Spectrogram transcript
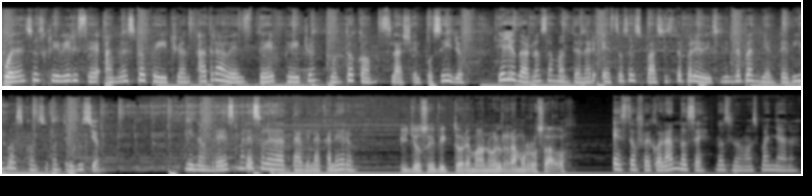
Pueden suscribirse a nuestro Patreon a través de patreon.com slash el pocillo y ayudarnos a mantener estos espacios de periodismo independiente vivos con su contribución. Mi nombre es María Soledad Dávila Calero. Y yo soy Víctor Emanuel Ramos Rosado. Esto fue Colándose. Nos vemos mañana.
